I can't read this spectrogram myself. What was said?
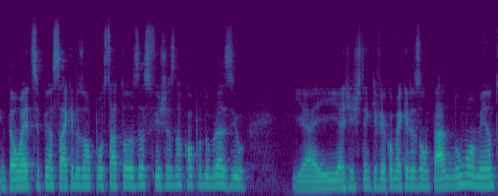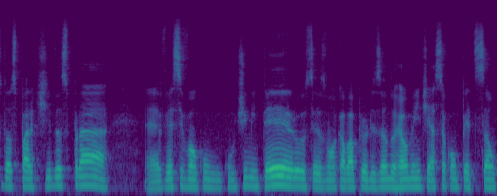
Então é de se pensar que eles vão apostar todas as fichas na Copa do Brasil. E aí a gente tem que ver como é que eles vão estar no momento das partidas para é, ver se vão com, com o time inteiro, se eles vão acabar priorizando realmente essa competição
